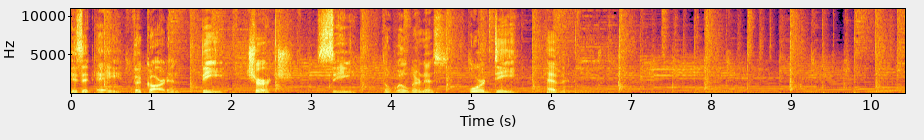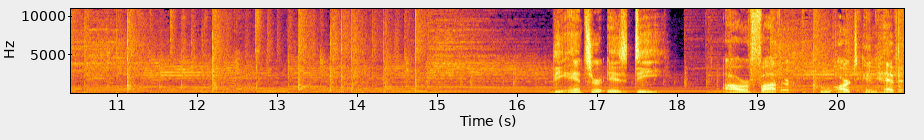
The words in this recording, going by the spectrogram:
Is it A, the garden, B, church, C, the wilderness, or D, heaven? The answer is D. Our Father, who art in heaven.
